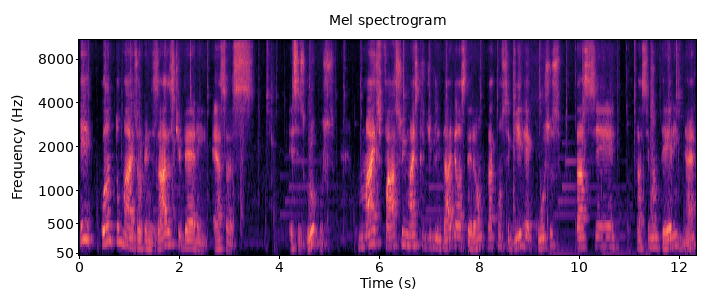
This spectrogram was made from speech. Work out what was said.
E quanto mais organizadas tiverem essas, esses grupos, mais fácil e mais credibilidade elas terão para conseguir recursos para se para se manterem, né,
